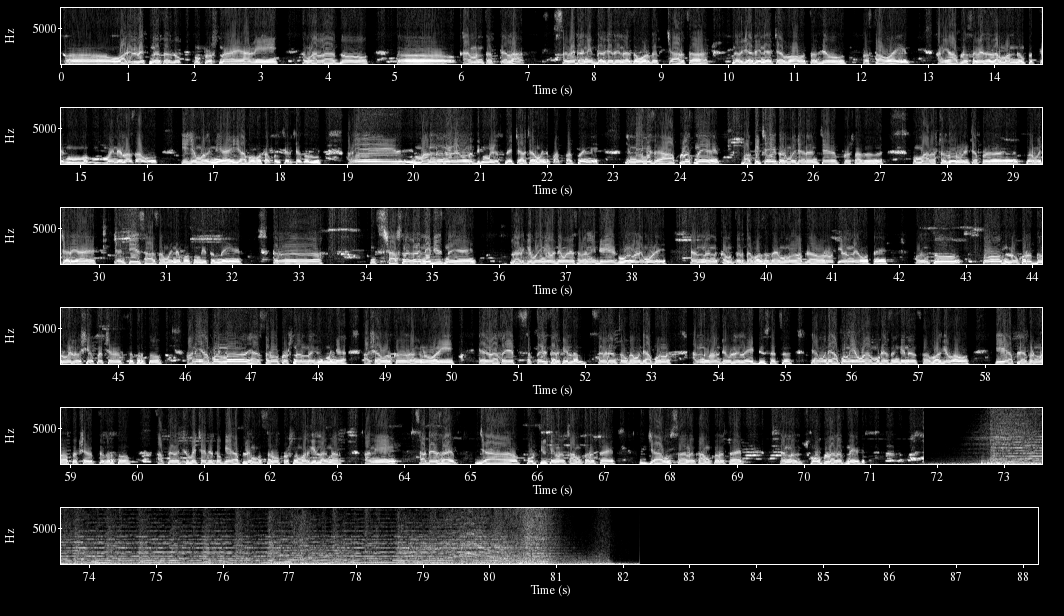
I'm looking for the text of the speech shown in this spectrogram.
वाढीव वेतनाचा जो प्रश्न आहे आणि तुम्हाला जो काय म्हणतात त्याला संवैधानिक दर्जा देण्याचा वर्ग चारचा दर्जा देण्याच्या बाबतचा जो प्रस्ताव आहे आणि आपलं सव्वीस हजार मानधन प्रत्येक महिन्याला असावं ही जी मागणी आहे याबाबत आपण चर्चा करू. आणि मानधन वेळेवर मिळत नाही चार चार महिने पाच पाच महिने हे नेहमीच आहे. आपलंच नाही आहे. बाकीच्याही कर्मचाऱ्यांचे प्रश्न महाराष्ट्र गव्हर्नमेंटच्या कर्मचारी आहे त्यांची सहा सहा महिन्यापासून वेतन नाही आहे. तर शासनाकडे निधीच नाही आहे. लाडकी बहीण योजनेमध्ये सगळा निधी वळवल्यामुळे त्यांना कमतरता भासत आहे म्हणून आपल्यावरती अन्याय होत आहे. परंतु तो लवकरच दूर होईल अशी अपेक्षा व्यक्त करतो. आणि आपण ह्या सर्व प्रश्नांना घेऊन म्हणजे आशा वर्कर अंगणवाडी यांना आता सत्तावीस तारखेला संविधान चौकामध्ये आपण आंदोलन ठेवलेलं आहे एक दिवसाचं. त्यामध्ये आपण एवढ्या मोठ्या संख्येने सहभागी व्हावं ही आपल्याकडनं अपेक्षा व्यक्त करतो. आपल्याला शुभेच्छा देतो की आपले सर्व प्रश्न मार्गी लागणार. आणि साठे साहेब ज्या पोटतिडकीनं काम करत आहेत ज्या उत्साहानं काम करत आहेत त्यांना झोप लागत नाही.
